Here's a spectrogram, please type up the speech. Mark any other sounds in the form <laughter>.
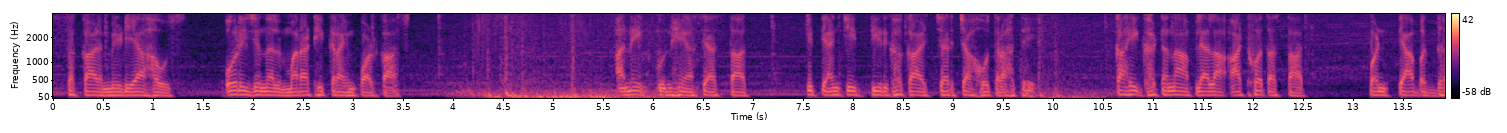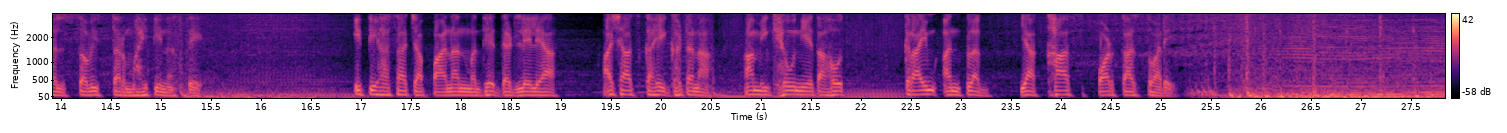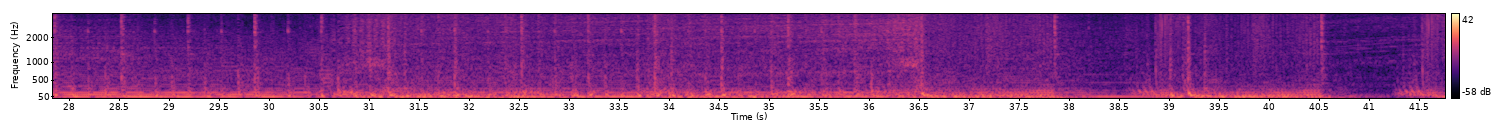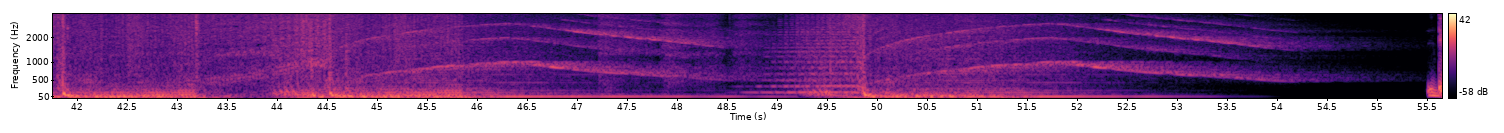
Sakal media house original Marathi crime podcast. अनेक गुन्हे असे असतात की त्यांची दीर्घकाळ चर्चा होत राहते. काही घटना आपल्याला आठवत असतात पण त्याबद्दल सविस्तर माहिती नसते. इतिहासाच्या पानांमध्ये दडलेल्या अशाच काही घटना आम्ही घेऊन येत आहोत क्राईम अनप्लग या खास पॉडकास्टद्वारे.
